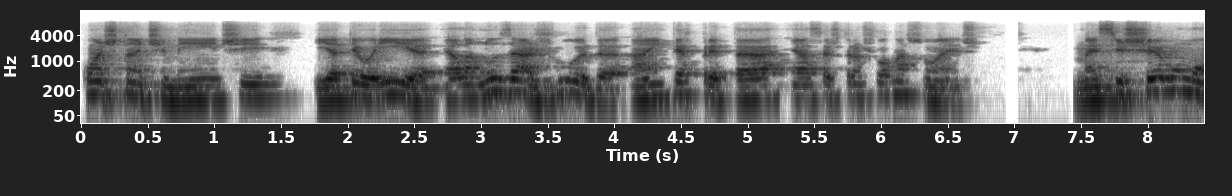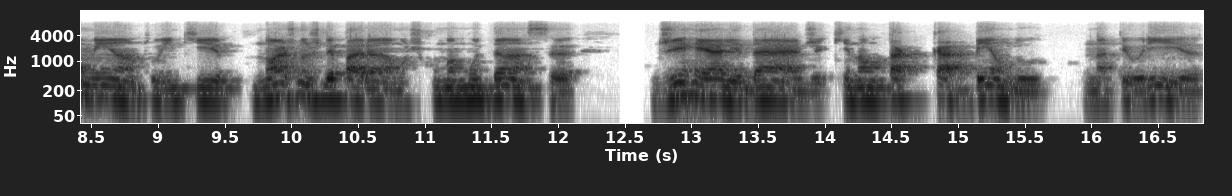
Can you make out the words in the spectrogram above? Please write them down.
constantemente e a teoria ela nos ajuda a interpretar essas transformações. Mas se chega um momento em que nós nos deparamos com uma mudança de realidade que não está cabendo na teoria,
